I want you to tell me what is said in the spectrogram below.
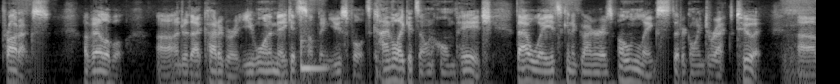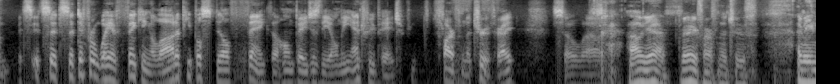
products available. Uh, under that category. You want to make it something useful. It's kind of like its own homepage. That way, it's going to garner its own links that are going direct to it. Um, it's it's it's a different way of thinking. A lot of people still think the homepage is the only entry page. Far from the truth, right? So. Uh, oh yeah, very far from the truth. I mean,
